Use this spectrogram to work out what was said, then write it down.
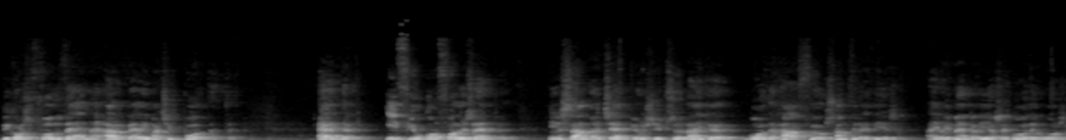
because for them are very much important. And if you go, for example, in some championships like a World Half or something like this, I remember years ago there was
